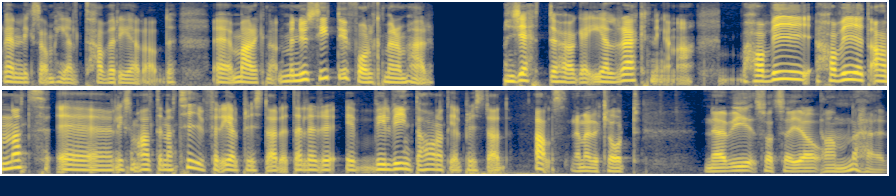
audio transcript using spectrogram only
en liksom helt havererad eh, marknad. Men nu sitter ju folk med de här jättehöga elräkningarna. Har vi, har vi ett annat eh, liksom alternativ för elprisstödet eller vill vi inte ha något elprisstöd alls? Nej, men det är klart, när vi så att säga hamnar här,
